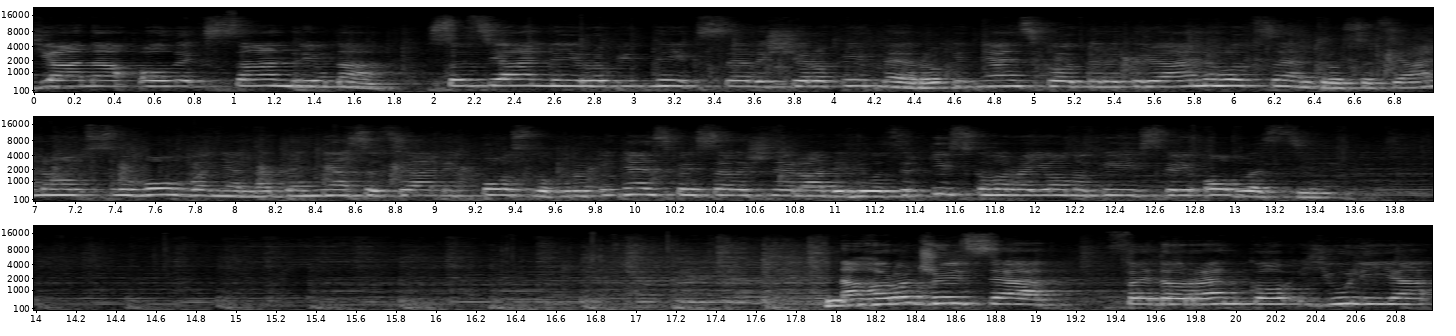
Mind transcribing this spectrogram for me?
Яна Олександрівна, соціальний робітник селища Рокитне Рокитнянського територіального центру соціального обслуговування надання соціальних послуг Рокитнянської селищної ради Білоцерківського району Київської області. Нагороджується Федоренко Юлія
